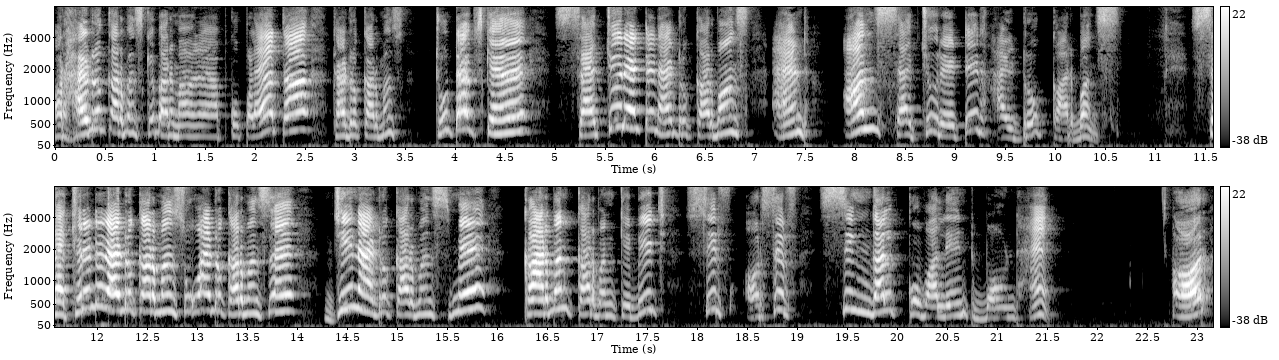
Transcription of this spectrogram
और हाइड्रोकार्बन्स के बारे में मैंने आपको पढ़ाया था कि हाइड्रोकार्बन्स टू टाइप्स के हैं saturated hydrocarbons and unsaturated hydrocarbons saturated hydrocarbons वो हाइड्रोकार्बन्स हैं, जिन हाइड्रोकार्बन्स में कार्बन कार्बन के बीच सिर्फ़ और सिर्फ़ सिंगल कोवालेंट बॉन्ड हैं। और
